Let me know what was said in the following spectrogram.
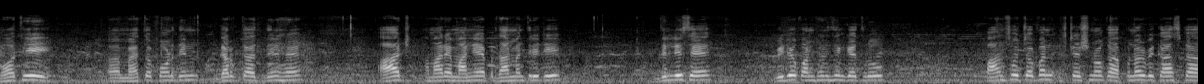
बहुत ही महत्वपूर्ण दिन गर्व का दिन है। आज हमारे माननीय प्रधानमंत्री जी दिल्ली से वीडियो कॉन्फ्रेंसिंग के थ्रू पाँच सौ चौवन स्टेशनों का पुनर्विकास का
